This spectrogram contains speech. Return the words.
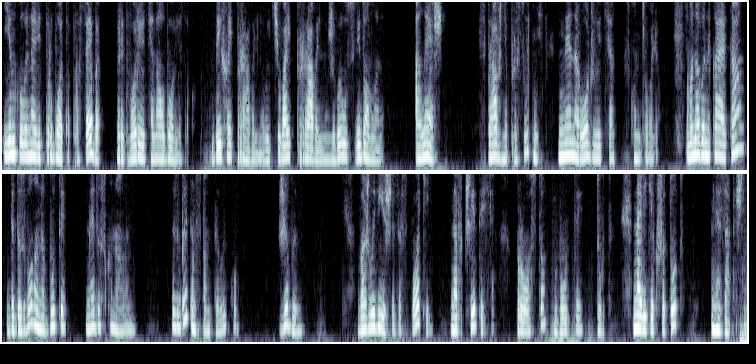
Інколи навіть турбота про себе перетворюється на обов'язок. Дихай правильно, відчувай правильно, живи усвідомлено. Але ж справжня присутність не народжується з контролю. Вона виникає там, де дозволено бути недосконалим, збитим з пантелику, живим. Важливіше за спокій навчитися просто бути тут, навіть якщо тут незатишно.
